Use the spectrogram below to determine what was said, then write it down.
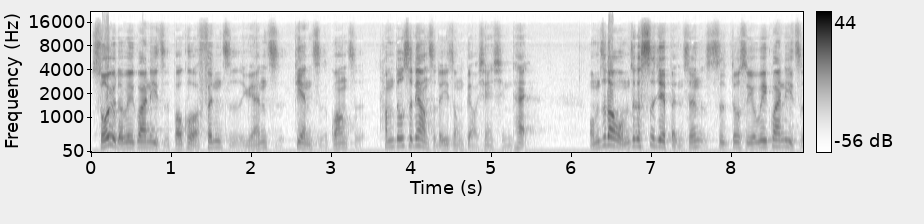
所有的微观粒子，包括分子、原子、电子、光子，它们都是量子的一种表现形态。我们知道，我们这个世界本身是都是由微观粒子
